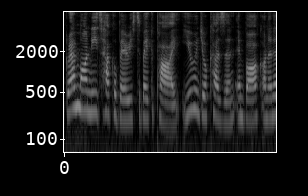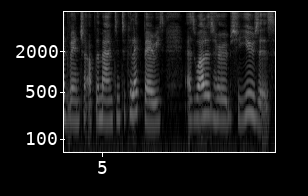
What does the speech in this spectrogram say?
Grandma needs huckleberries to bake a pie. You and your cousin embark on an adventure up the mountain to collect berries as well as herbs she uses.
